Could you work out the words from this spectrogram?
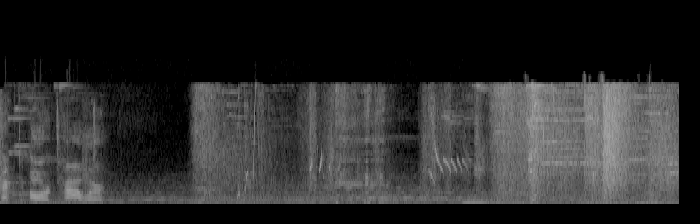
Protect our tower.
